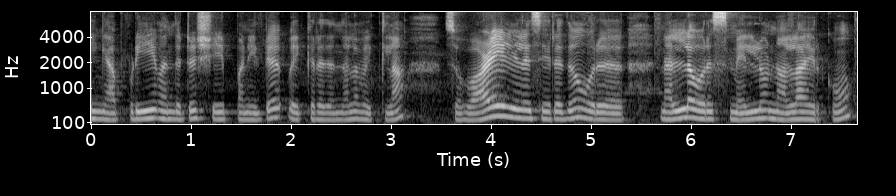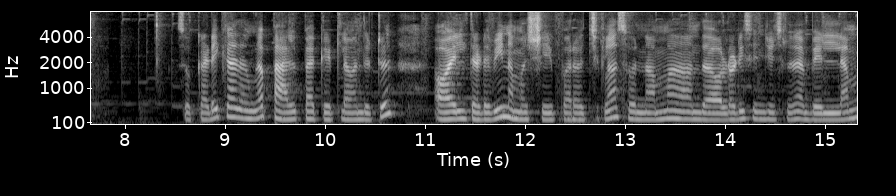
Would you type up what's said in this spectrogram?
நீங்கள் அப்படியே வந்துட்டு ஷேப் பண்ணிவிட்டு வைக்கிறது இருந்தாலும் வைக்கலாம். ஸோ வாழை இலையில் செய்கிறதும் ஒரு நல்ல ஒரு ஸ்மெல்லும் நல்லா இருக்கும். ஸோ கிடைக்காதவங்க பால் பேக்கெட்டில் வந்துட்டு ஆயில் தடவி நம்ம ஷேப் வர வச்சுக்கலாம். ஸோ நம்ம அந்த ஆல்ரெடி செஞ்சு வச்சுருந்த வெல்லம்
